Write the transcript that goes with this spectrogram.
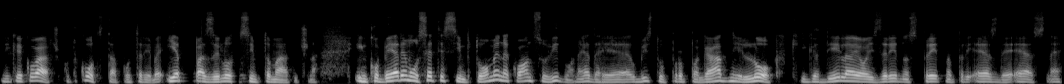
nekaj kovač, odkot ta potreba, je pa zelo simptomatična. In ko beremo vse te simptome, na koncu vidimo, ne, da je v bistvu propagandni lok, ki ga delajo izredno spretno pri SDS. Ne,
